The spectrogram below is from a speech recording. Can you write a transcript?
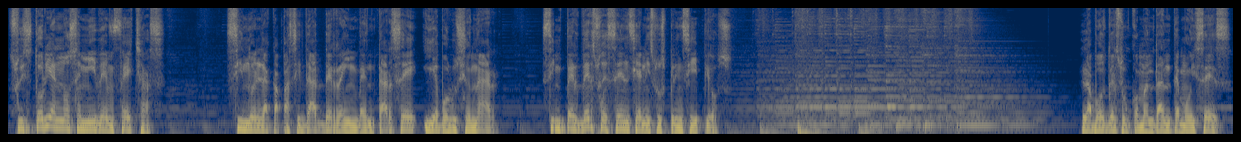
Su historia no se mide en fechas, sino en la capacidad de reinventarse y evolucionar sin perder su esencia ni sus principios. La voz del subcomandante Moisés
